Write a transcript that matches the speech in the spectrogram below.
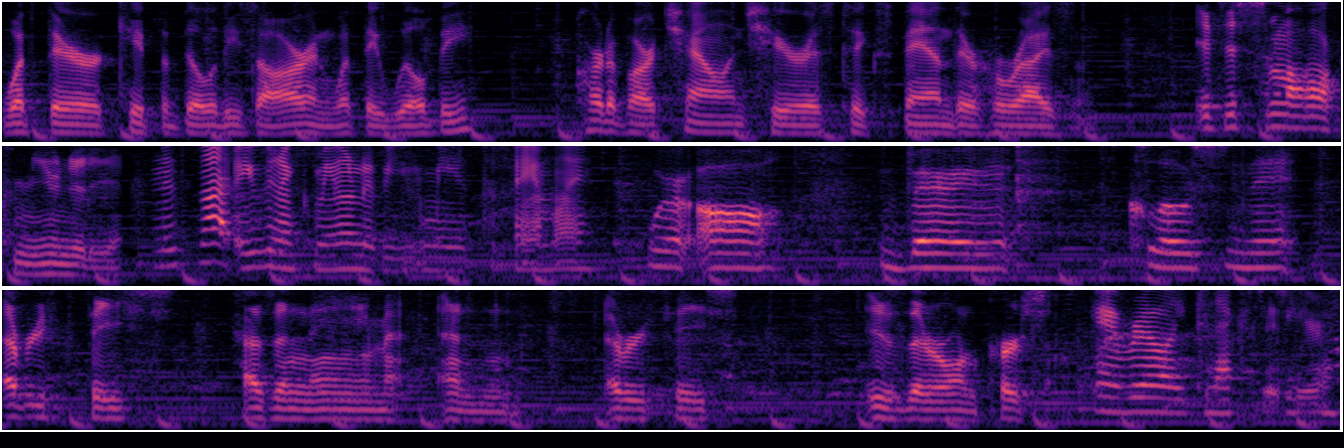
what their capabilities are and what they will be. Part of our challenge here is to expand their horizons. It's a small community. It's not even a community to me, it's a family. We're all very close knit. Every face has a name and every face is their own person. I really connected here.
